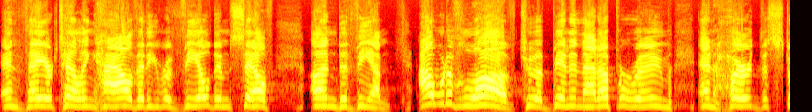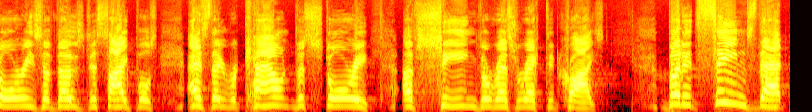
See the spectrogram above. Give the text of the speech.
and they are telling how that he revealed himself unto them. I would have loved to have been in that upper room and heard the stories of those disciples as they recount the story of seeing the resurrected Christ. But it seems that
